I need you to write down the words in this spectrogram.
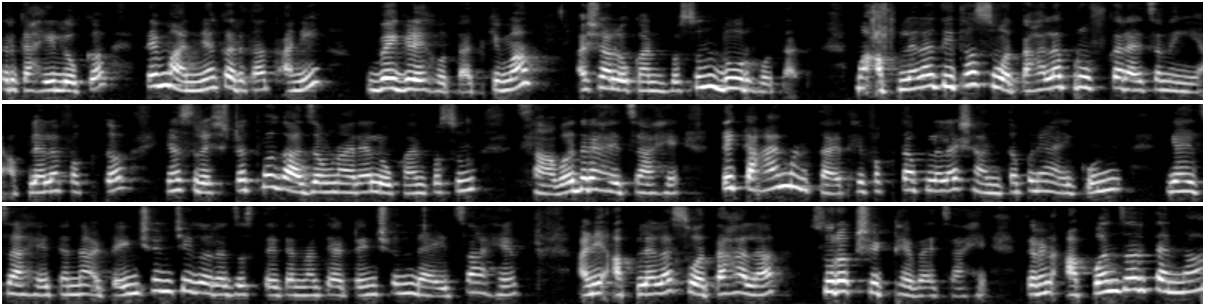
तर काही लोक ते मान्य करतात आणि वेगळे होतात किंवा अशा लोकांपासून दूर होतात. मग आपल्याला तिथं स्वतःला प्रूफ करायचं नाहीये. आपल्याला फक्त या श्रेष्ठत्व गाजवणाऱ्या लोकांपासून सावध राहायचं आहे. ते काय म्हणतायत हे फक्त आपल्याला शांतपणे ऐकून घ्यायचं आहे त्यांना अटेन्शनची गरज असते त्यांना ते अटेन्शन द्यायचं आहे आणि आपल्याला स्वतःला सुरक्षित ठेवायचं आहे. कारण आपण जर त्यांना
